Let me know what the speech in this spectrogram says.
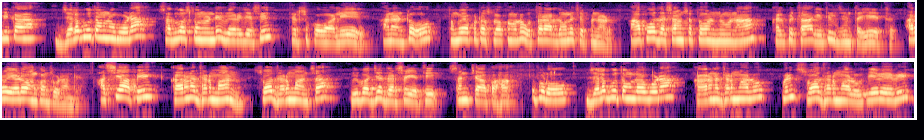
ఇక జలభూతమును కూడా సద్వస్తువు నుండి వేరు చేసి తెలుసుకోవాలి అని అంటూ తొంభై ఒకటో శ్లోకంలో ఉత్తరార్ధంలో చెప్పినాడు. ఆపో దశాంశతో నూన కల్పిత ఇది విజింతయేత్ అరవై ఏడో అంకం చూడండి. అస్యాపి కారణధర్మాన్ స్వధర్మాంచ విభజ్య దర్శయతి సంచాప ఇప్పుడు జలభూతంలో కూడా కారణధర్మాలు మరి స్వధర్మాలు ఏవేవి?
